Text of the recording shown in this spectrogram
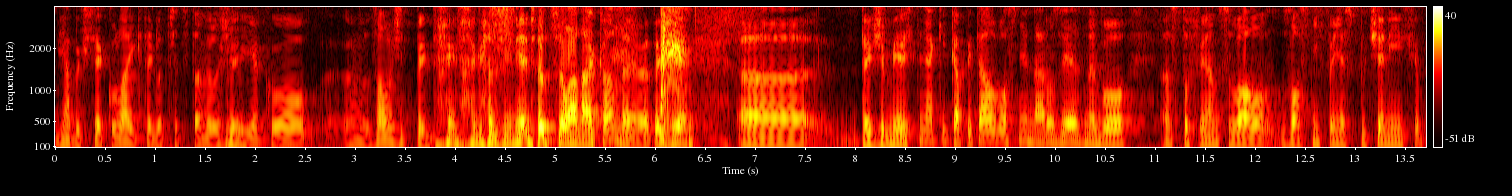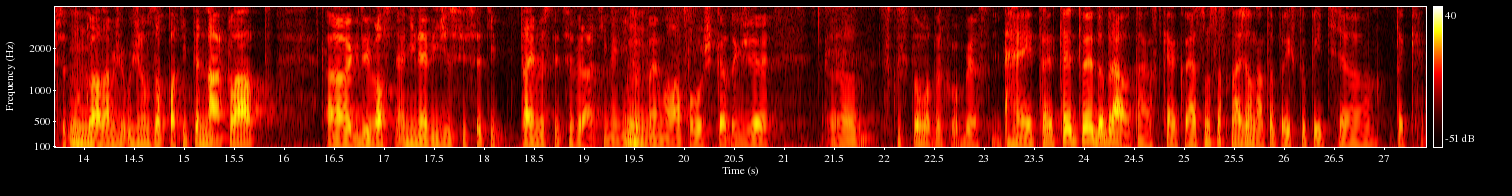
Já bych si jako like takhle představil, že hmm. i jako uh, založit printový magazín je docela nákladné, jo? takže uh, takže měli jste nějaký kapitál vlastně na rozjezd, nebo eh, jste to financoval z vlastních peněz půjčených? Předpokládám, mm. že už jenom zaplatit ten náklad, eh, kdy vlastně ani neví, že si se ti ta investice vrátí, není to mm. úplně malá položka, takže Uh, zkus tohle trochu objasniť. Hej, to je, to, je, to je dobrá otázka. Ako ja som sa snažil na to pristúpiť uh, tak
